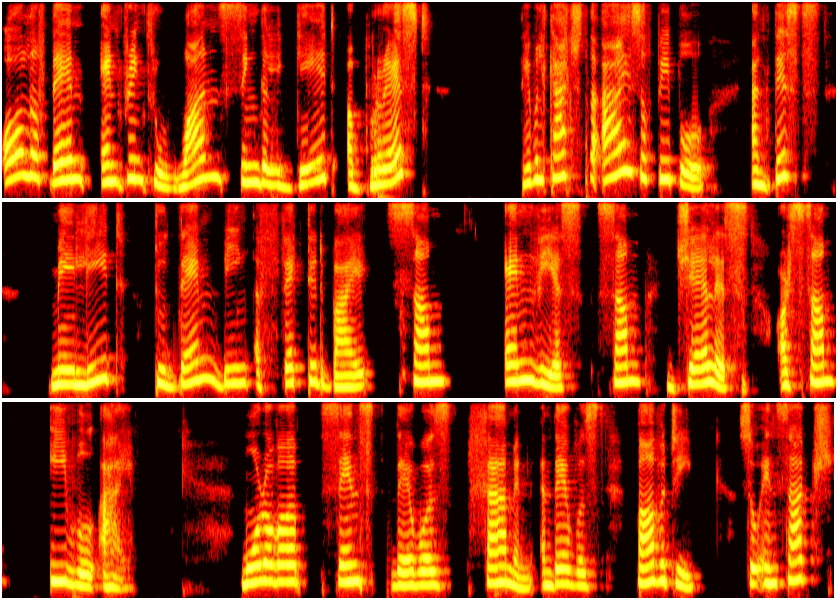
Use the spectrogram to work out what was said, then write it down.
all of them entering through one single gate abreast they will catch the eyes of people And this may lead to them being affected by some envious, some jealous, or some evil eye. Moreover, since there was famine and there was poverty, so in such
